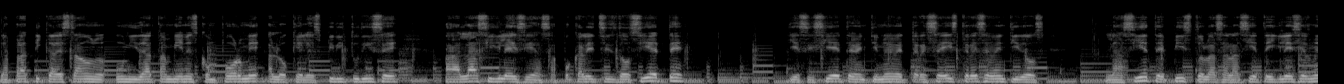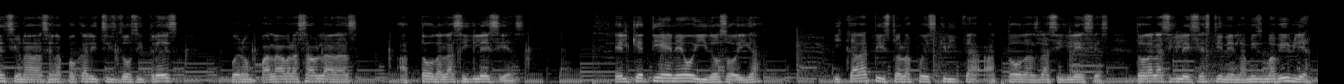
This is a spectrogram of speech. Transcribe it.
la práctica de esta unidad también es conforme a lo que el Espíritu dice a las iglesias. Apocalipsis 2.7, 17, 29, 36, 13, 22. Las siete epístolas a las siete iglesias mencionadas en Apocalipsis 2 y 3 fueron palabras habladas a todas las iglesias. El que tiene oídos oiga y cada epístola fue escrita a todas las iglesias. Todas las iglesias tienen la misma Biblia.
